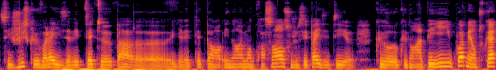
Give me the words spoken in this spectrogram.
c'est juste que voilà, ils avaient peut-être euh, pas, euh, il y avait peut-être pas énormément de croissance ou je sais pas, ils étaient euh, que, que dans un pays ou quoi, mais en tout cas,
